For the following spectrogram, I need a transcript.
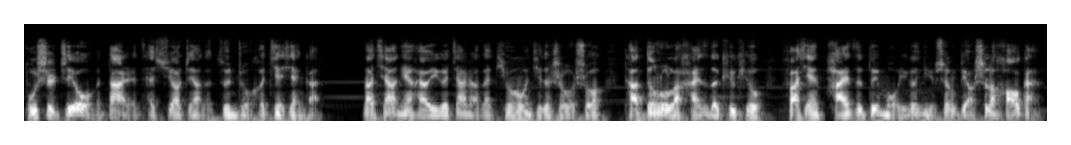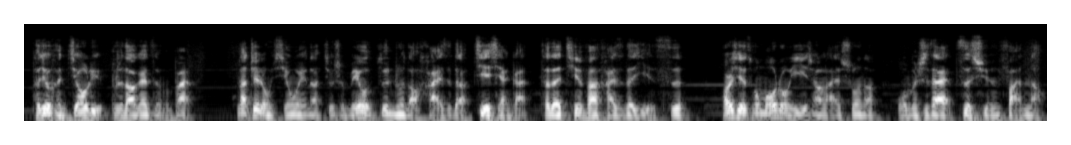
不是只有我们大人才需要这样的尊重和界限感。那前两天还有一个家长在提问问题的时候说，他登录了孩子的 QQ，发现孩子对某一个女生表示了好感，他就很焦虑，不知道该怎么办。那这种行为呢，就是没有尊重到孩子的界限感，他在侵犯孩子的隐私。而且从某种意义上来说呢，我们是在自寻烦恼。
